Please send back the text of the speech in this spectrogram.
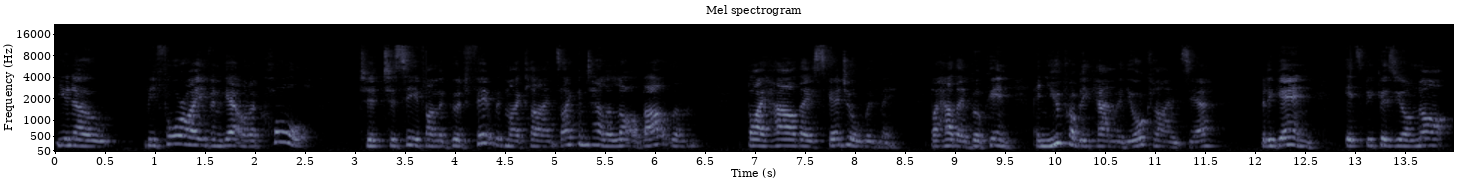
you know, before I even get on a call to, to see if I'm a good fit with my clients, I can tell a lot about them by how they schedule with me, by how they book in. And you probably can with your clients, yeah? But again, it's because you're not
